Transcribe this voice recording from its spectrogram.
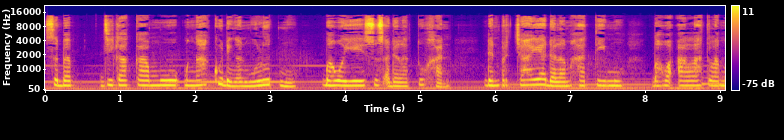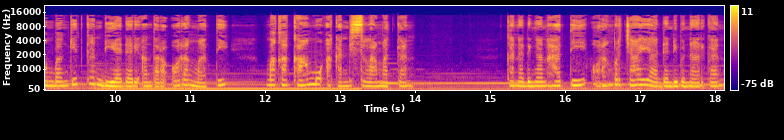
Sebab jika kamu mengaku dengan mulutmu bahwa Yesus adalah Tuhan dan percaya dalam hatimu bahwa Allah telah membangkitkan dia dari antara orang mati, maka kamu akan diselamatkan. Karena dengan hati orang percaya dan dibenarkan,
